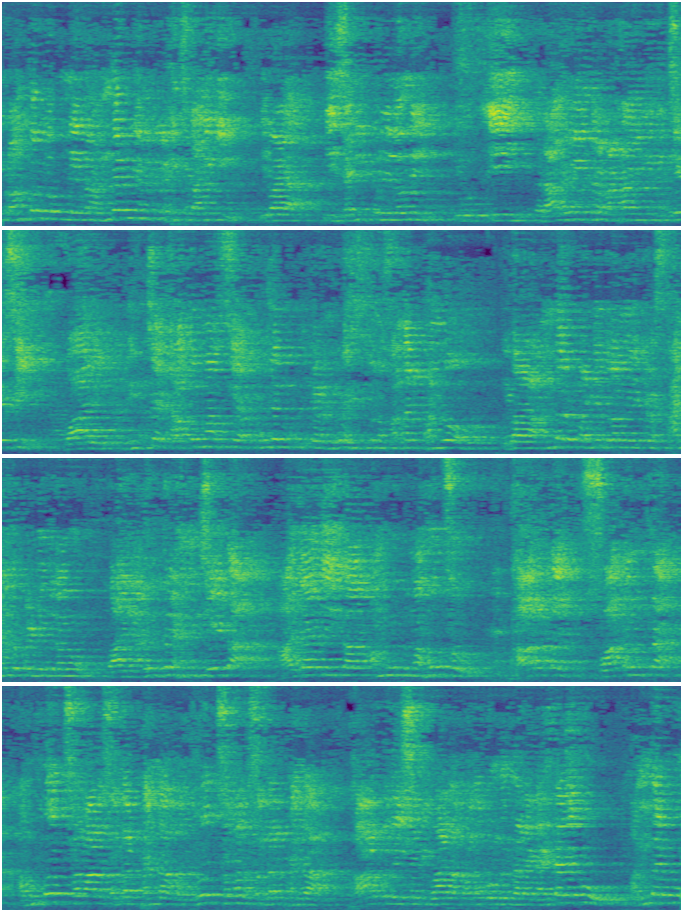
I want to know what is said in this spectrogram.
ప్రాంతంలో ఉండే మన అందరినీ అనుగ్రహించడానికి ఇవాళ ఈ సైనికుడిలోని ఈ రాఘవేంద్ర మఠానికి చేసి వారి నిత్య చాతుర్మాస్య పూజను ఇక్కడ నిర్వహిస్తున్న సందర్భంలో ఇవాళ అందరూ పండితులను ఇక్కడ స్థానిక పండితులను వారి అనుగ్రహం చేత ఆజాదీ కా అమృత్ మహోత్సవ్ భారత స్వాతంత్ర అమృతోత్సవాల సందర్భంగా వజ్రోత్సవాల సందర్భంగా భారతదేశం ఇవాళ పదకొండున్నర గంటలకు అందరూ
